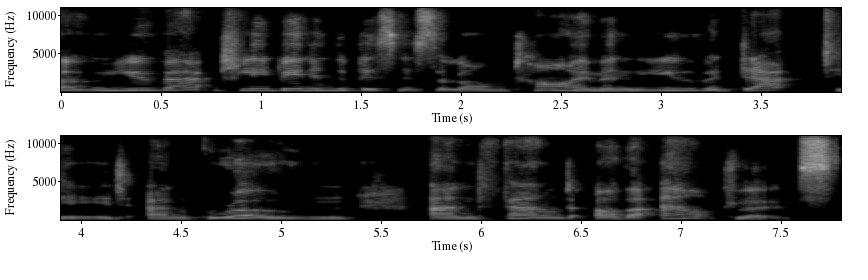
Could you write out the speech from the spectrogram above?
Um, you've actually been in the business a long time and you've adapted and grown and found other outlets.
